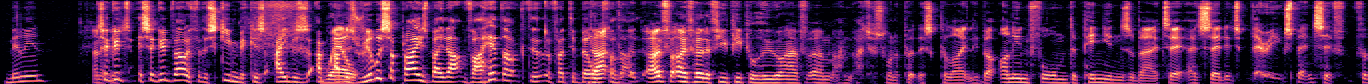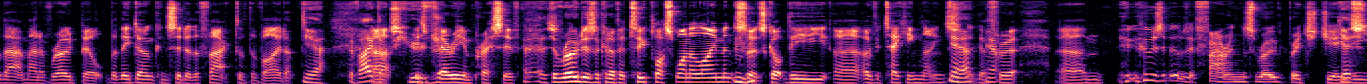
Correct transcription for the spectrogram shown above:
million. And It's a was- good. It's a good value for the scheme because I was I, I was really surprised by that viaduct that they've had to build That- for that. I've I've heard a few people who have um, I'm- just want to put this politely, but uninformed opinions about it have said it's very expensive for that amount of road built, but they don't consider the fact of the viaduct. Yeah, the Uh, viaduct's huge. It's very impressive. It. The road is a kind of a two plus one alignment, so Mhm. it's got the uh, overtaking lanes Yeah, that go yeah. through it. Um, who, who was it? Was it Farrans Roadbridge JV? Yes.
